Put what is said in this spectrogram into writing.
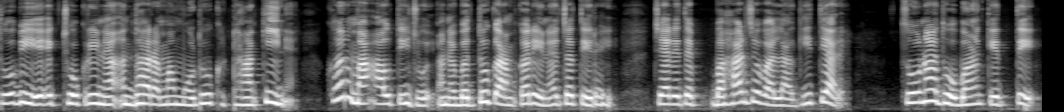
ધોબીએ એક છોકરીને અંધારામાં મોઢું ઢાંકીને ઘરમાં આવતી જોઈ અને બધું કામ કરીને જતી રહી. જ્યારે તે બહાર જવા લાગી ત્યારે સોના ધોબણ કે તે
